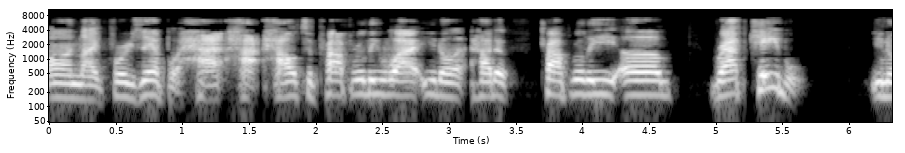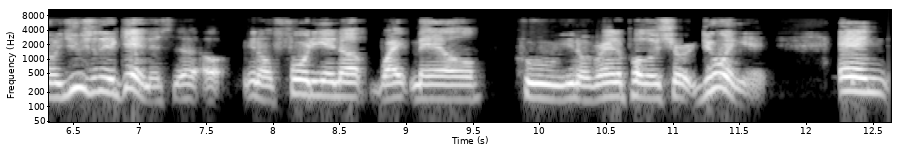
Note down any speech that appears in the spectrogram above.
on like, for example, how, how, how to properly, wire you know, how to properly, um, wrap cable you know, usually again, it's the, uh, you know, 40 and up white male who, you know, ran a polo shirt doing it. And,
